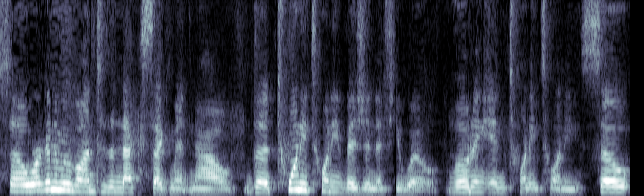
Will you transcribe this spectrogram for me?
So we're going to move on to the next segment now, the 2020 vision, if you will, voting in 2020. So,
